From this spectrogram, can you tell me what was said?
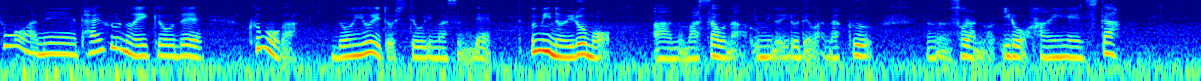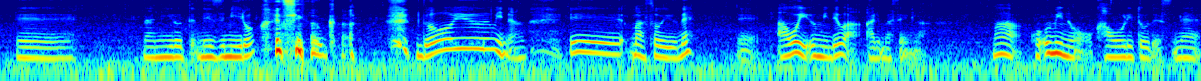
今日はね台風の影響で雲がどんよりとしておりますんで海の色もあの真っ青な海の色ではなく、うん、空の色を反映した、えー、何色ってネズミ色？違うか。どういう海なん、えー、まあそういうね、えー、青い海ではありませんがまあこう海の香りとですね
